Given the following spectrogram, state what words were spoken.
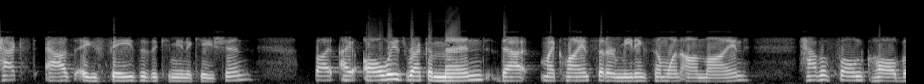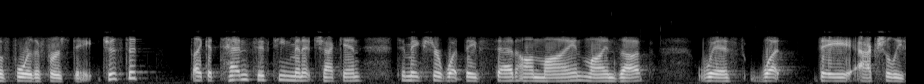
text as a phase of the communication, but I always recommend that my clients that are meeting someone online have a phone call before the first date. Just a like a 10, 15 minute check-in to make sure what they've said online lines up with what they actually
